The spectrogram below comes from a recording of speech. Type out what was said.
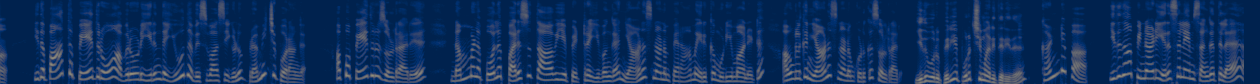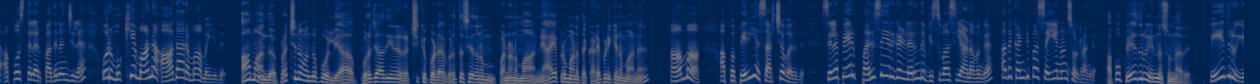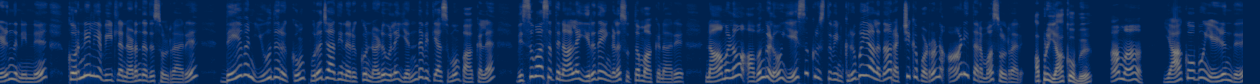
இத பார்த்த பேதுரும் அவரோடு இருந்த யூத விசுவாசிகளும் பிரமிச்சு போறாங்க. அப்போ பேதுரு சொல்றாரு நம்மள போல பரிசுத்த ஆவியை பெற்ற இவங்க ஞானஸ்நானம் பெறாம இருக்க முடியுமான்னுட்டு அவங்களுக்கு ஞானஸ்நானம் கொடுக்க சொல்றாரு. இது ஒரு பெரிய புரட்சி மாதிரி தெரியுது. கண்டிப்பா. இதுதான் பின்னாடி எருசலேம் சங்கத்துல அப்போஸ்தலர் பதினஞ்சுல ஒரு முக்கியமான ஆதாரமா அமையுது. ஆமா அந்த பிரச்சனை வந்தப்போ இல்லையா? புறஜாதியினர் ரட்சிக்கப்பட விருத்த சேதனம் பண்ணணுமா? நியாயப்பிரமாணத்தை கடைபிடிக்கணுமான்னு? ஆமா அப்ப பெரிய சர்ச்சை வருது. சில பேர் பரிசெயர்கள்ல இருந்து விசுவாசியானவங்க அத கண்டிப்பா செய்யணும்னு சொல்றாங்க. அப்போ பேதுரு என்ன சொன்னாரு? பேதுரு எழுந்து நின்னு கொர்னேலிய வீட்ல நடந்தது சொல்றாரு தேவன் யூதருக்கும் புறஜாதினருக்கும் நடுவுல எந்த வித்தியாசமும் பார்க்கல விசுவாசத்தினால இருதயங்களை சுத்தமாக்குனாரு. நாமளும் அவங்களும் இயேசு கிறிஸ்துவின் கிருபையால தான் ரட்சிக்கப்படுறோம்னு ஆணித்தரமா சொல்றாரு. அப்புறம் யாக்கோபு? ஆமா யாக்கோபும் எழுந்து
